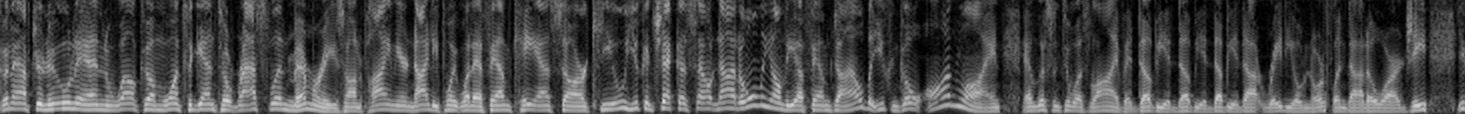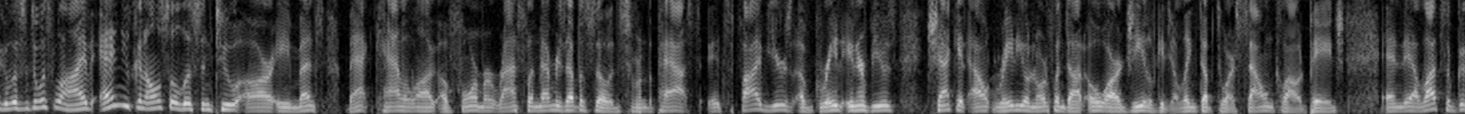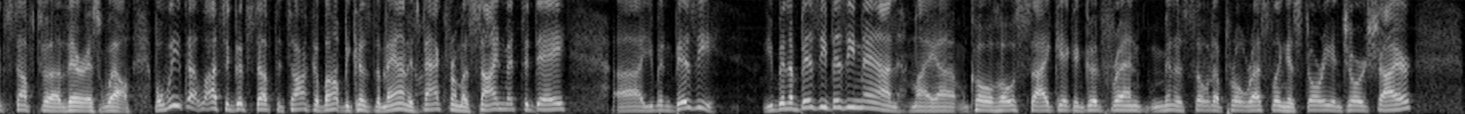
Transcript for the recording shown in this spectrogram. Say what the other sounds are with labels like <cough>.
Good afternoon and welcome once again to Rasslin' Memories on Pioneer 90.1 FM KSRQ. You can check us out not only on the FM dial, but you can go online and listen to us live at www.radionorthland.org. You can listen to us live and you can also listen to our immense back catalog of former Rasslin' Memories episodes from the past. It's five years of great interviews. Check it out, radionorthland.org. It'll get you linked up to our SoundCloud page. And yeah, lots of good stuff to uh, there as well. But we've got lots of good stuff to talk about because the man is back from assignment today. Uh, you've been busy. You've been a busy, busy man, my uh, co host, sidekick, and good friend, Minnesota pro wrestling historian George Schire.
